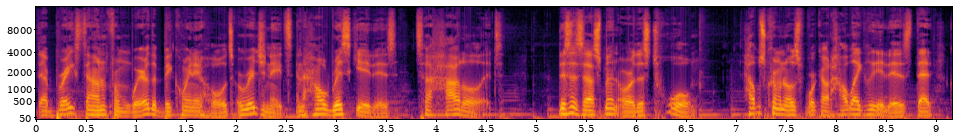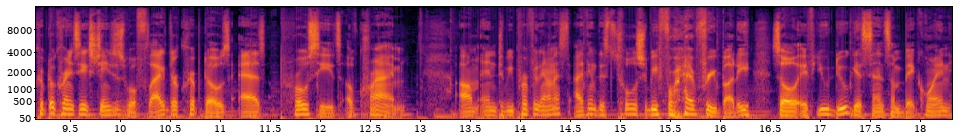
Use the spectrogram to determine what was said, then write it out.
that breaks down from where the Bitcoin it holds originates and how risky it is to hodl it. This assessment or this tool helps criminals work out how likely it is that cryptocurrency exchanges will flag their cryptos as proceeds of crime. Um, and to be perfectly honest, I think this tool should be for everybody. So if you do get sent some Bitcoin,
